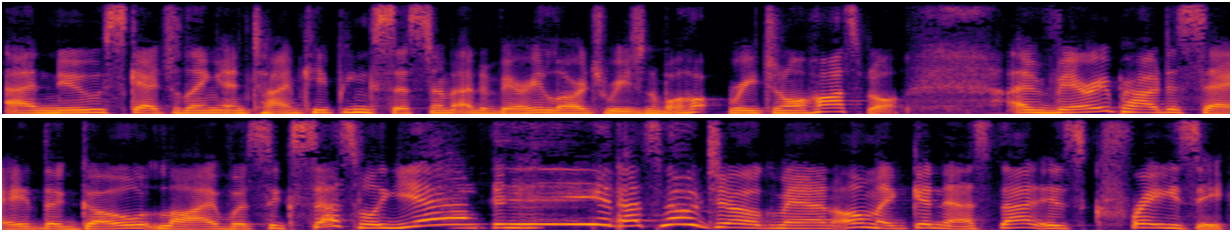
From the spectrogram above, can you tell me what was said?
a new scheduling and timekeeping system at a very large regional regional hospital. I'm very proud to say the go live was successful. Yay! That's no joke, man. Oh my goodness, that is crazy.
